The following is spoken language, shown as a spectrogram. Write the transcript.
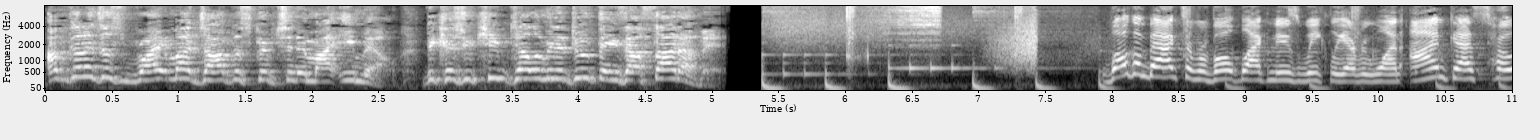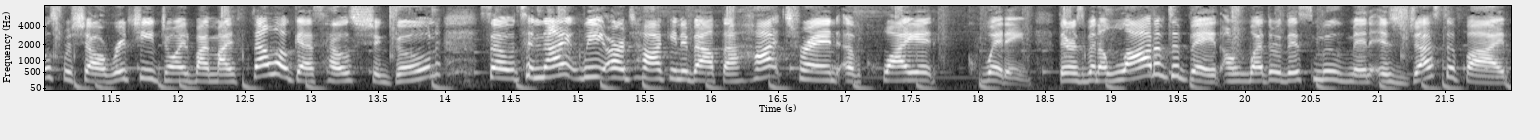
I'm gonna just write my job description in my email because you keep telling me to do things outside of it. Welcome back to Revolt Black News Weekly, everyone. I'm guest host Rochelle Ritchie, joined by my fellow guest host Segun. So tonight we are talking about the hot trend of quiet quitting. There's been a lot of debate on whether this movement is justified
